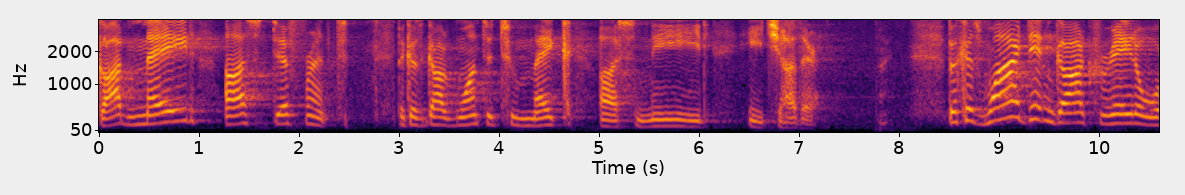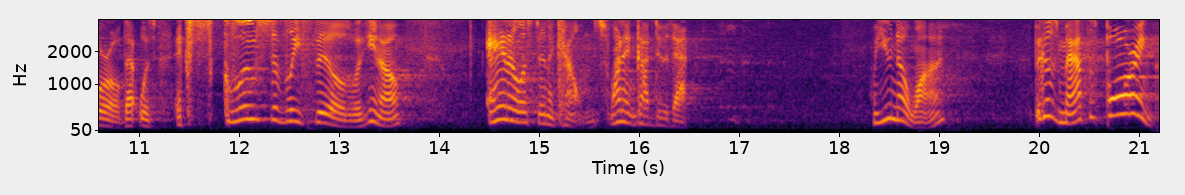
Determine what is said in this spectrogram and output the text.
God made us different because God wanted to make us need each other. Because why didn't God create a world that was exclusively filled with, you know, analysts and accountants? Why didn't God do that? Well, you know why. Because math is boring.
